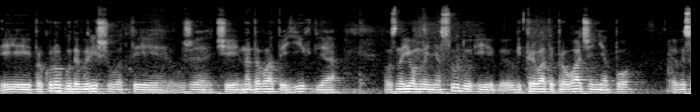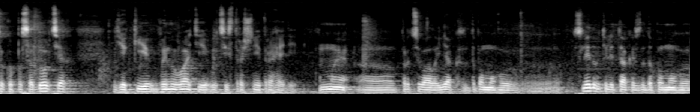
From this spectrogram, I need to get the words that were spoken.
і прокурор буде вирішувати вже чи надавати їх для ознайомлення суду і е, відкривати провадження по високопосадовцях, які винуваті у цій страшній трагедії. Ми е, працювали як за допомогою е, слідувателів, так і за допомогою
